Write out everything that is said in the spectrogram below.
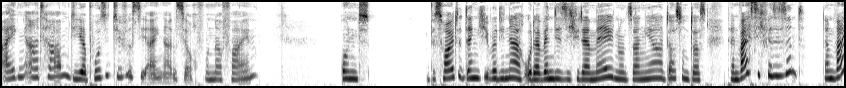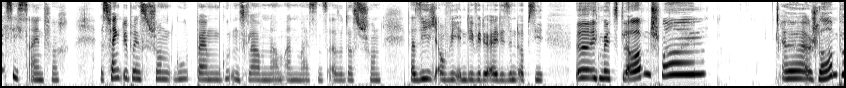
Eigenart haben, die ja positiv ist, die Eigenart ist ja auch wunderfein. Und bis heute denke ich über die nach. Oder wenn die sich wieder melden und sagen, ja, das und das, dann weiß ich, wer sie sind dann weiß ich es einfach. Es fängt übrigens schon gut beim guten Sklavennamen an meistens. Also das schon, da sehe ich auch, wie individuell die sind, ob sie, äh, ich möchte Sklavenschwein, äh, Schlampe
